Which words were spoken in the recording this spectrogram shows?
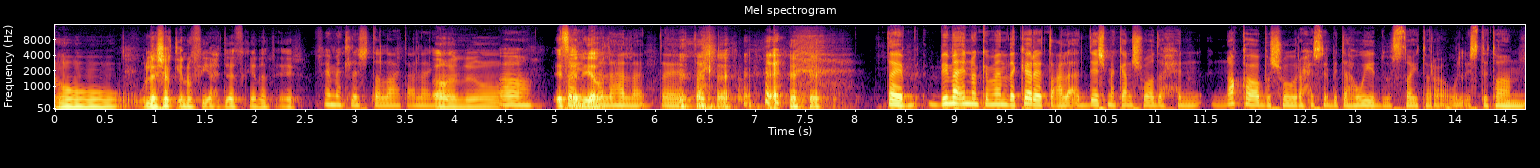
و- ولا شك إنه في أحداث كانت إيش؟ فهمت ليش طلعت علي. آه انه آه اسأل طيب يلا. هلا هلا. طيب, طيب. بما إنه كمان ذكرت على قديش ما كانش واضح الن- النقب وشو رح يصير بتهويد والسيطرة والاستيطان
